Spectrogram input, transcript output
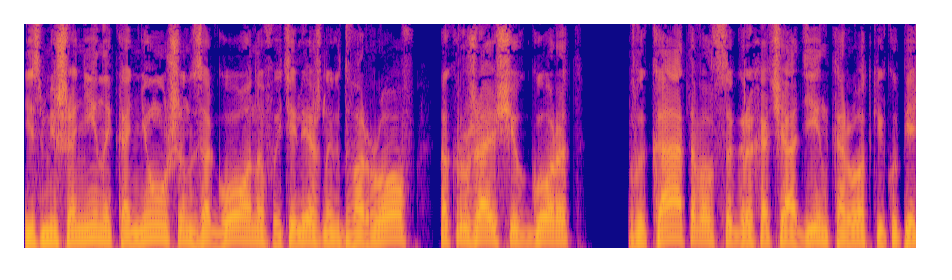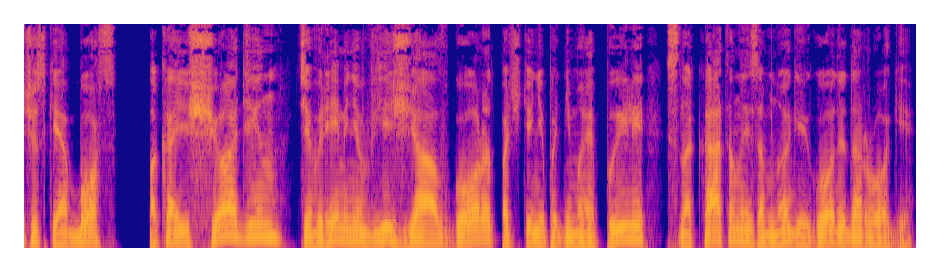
Из мешанины конюшен, загонов и тележных дворов, окружающих город, выкатывался, грохоча один короткий купеческий обоз, пока еще один тем временем въезжал в город, почти не поднимая пыли, с накатанной за многие годы дороги.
